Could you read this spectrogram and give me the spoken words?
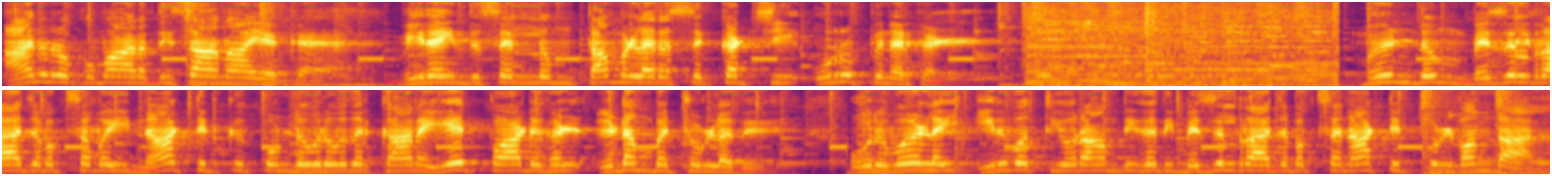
அனுரகுமார் திசாநாயக்க. விரைந்து செல்லும் தமிழரசு கட்சி உறுப்பினர்கள். மீண்டும் பெசில் ராஜபக்சவை நாட்டிற்கு கொண்டு வருவதற்கான ஏற்பாடுகள் இடம்பெற்றுள்ளது. ஒருவேளை இருபத்தி ஓராம் திகதி பெசில் ராஜபக்ச நாட்டிற்குள் வந்தால்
